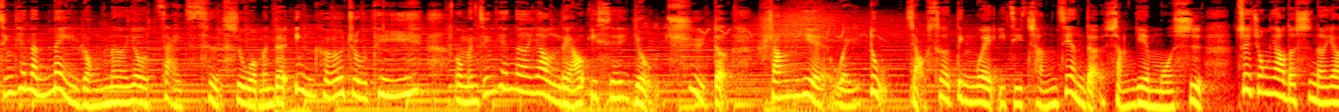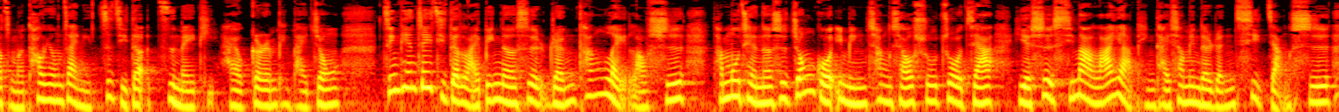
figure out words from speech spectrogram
今天的内容呢，又再次是我们的硬核主题。我们今天呢，要聊一些有趣的商业维度、角色定位以及常见的商业模式。最重要的是呢，要怎么套用在你自己的自媒体还有个人品牌中。今天这一集的来宾呢，是任康磊老师，他目前呢，是中国一名畅销书作家，也是喜马拉雅平台上面的人气讲师。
